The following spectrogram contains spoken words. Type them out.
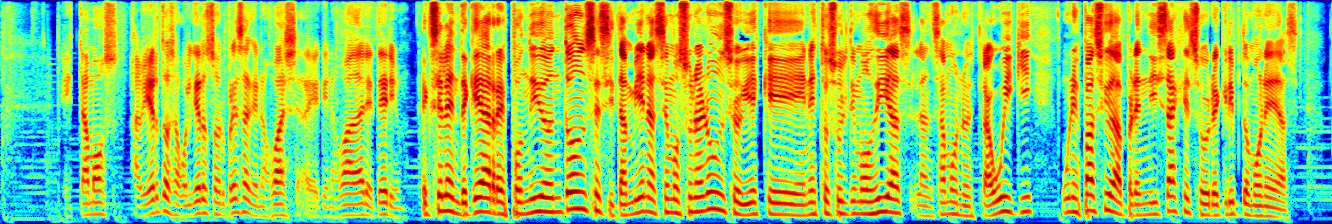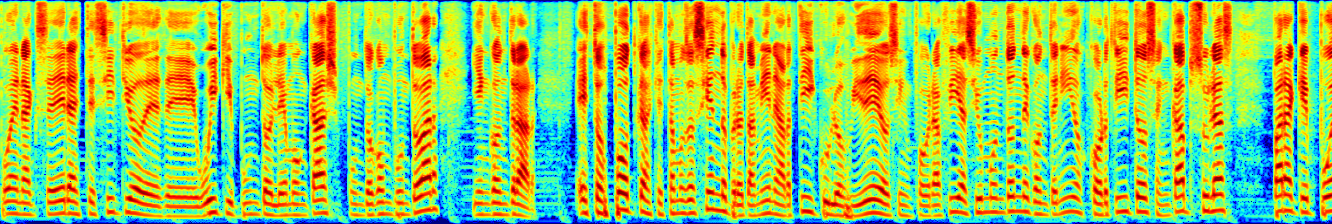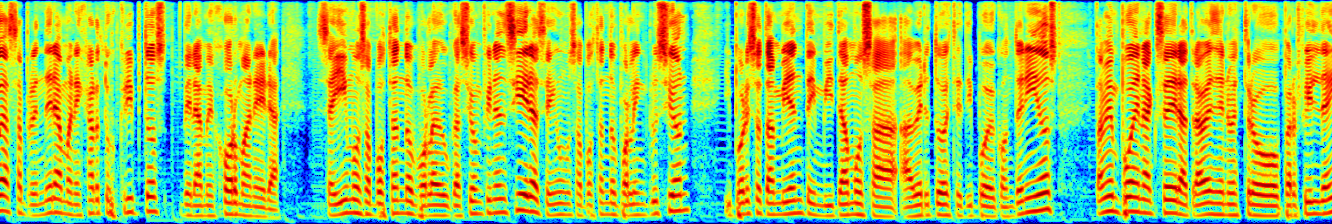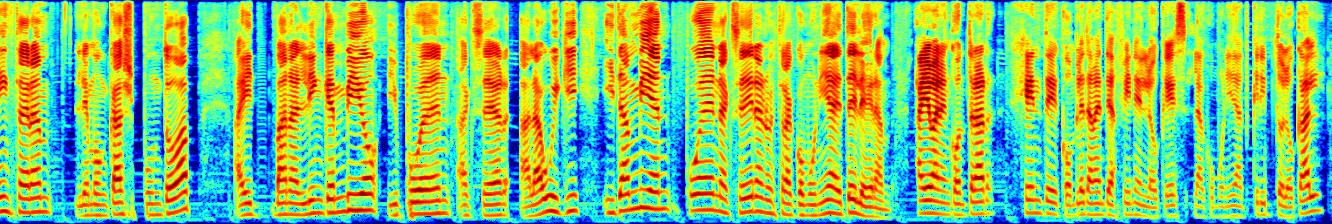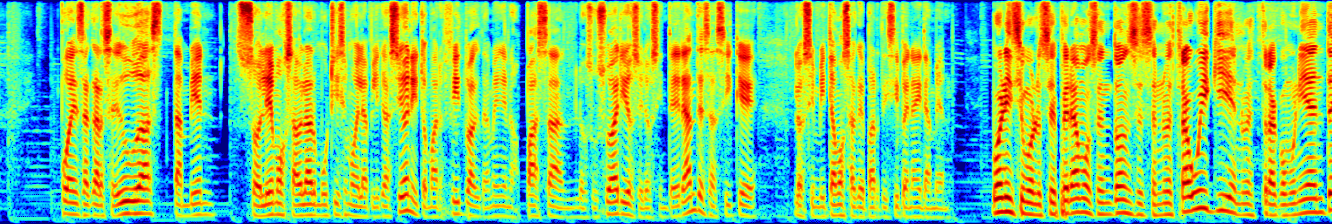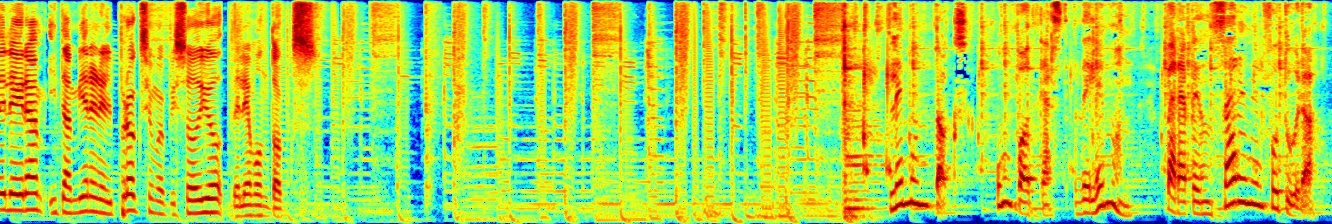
estamos abiertos a cualquier sorpresa que nos, vaya, eh, que nos va a dar Ethereum. Excelente, queda respondido entonces y también hacemos un anuncio y es que en estos últimos días lanzamos nuestra wiki, un espacio de aprendizaje sobre criptomonedas. Pueden acceder a este sitio desde wiki.lemoncash.com.ar y encontrar estos podcasts que estamos haciendo, pero también artículos, videos, infografías y un montón de contenidos cortitos en cápsulas para que puedas aprender a manejar tus criptos de la mejor manera. Seguimos apostando por la educación financiera, seguimos apostando por la inclusión y por eso también te invitamos a, ver todo este tipo de contenidos. También pueden acceder a través de nuestro perfil de Instagram, lemoncash.app. Ahí van al link en bio y pueden acceder a la wiki. Y también pueden acceder a nuestra comunidad de Telegram. Ahí van a encontrar gente completamente afín en lo que es la comunidad cripto local pueden sacarse dudas. También solemos hablar muchísimo de la aplicación y tomar feedback también que nos pasan los usuarios y los integrantes, así que los invitamos a que participen ahí también. Buenísimo, los esperamos entonces en nuestra wiki, en nuestra comunidad en Telegram y también en el próximo episodio de Lemon Talks. Lemon Talks, un podcast de Lemon para pensar en el futuro.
